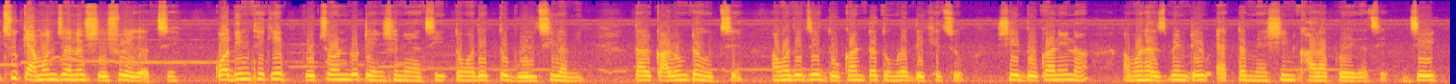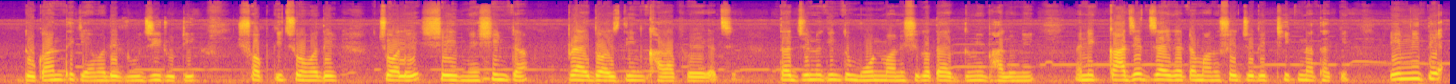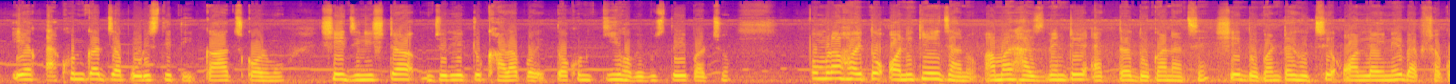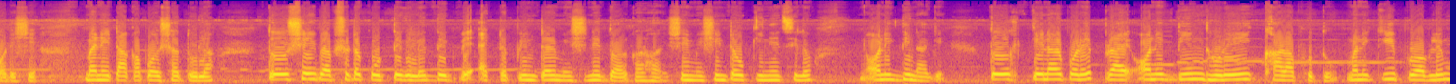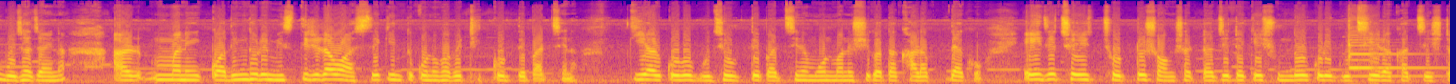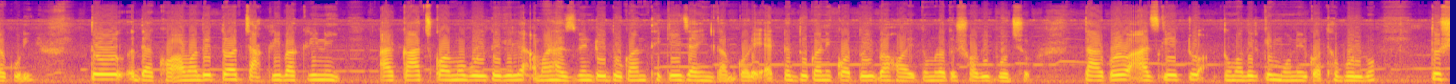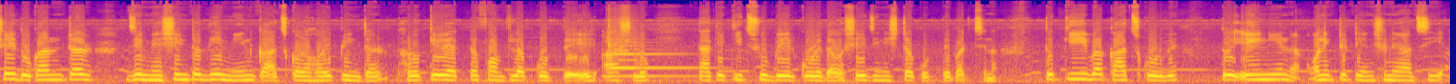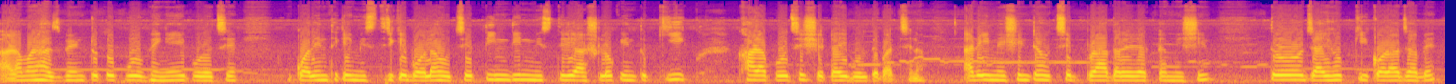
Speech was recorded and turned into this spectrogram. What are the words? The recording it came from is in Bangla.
কিছু কেমন যেন শেষ হয়ে যাচ্ছে। কদিন থেকে প্রচণ্ড টেনশনে আছি, তোমাদের তো বলছিলামই। তার কারণটা হচ্ছে, আমাদের যে দোকানটা তোমরা দেখেছ, সেই দোকানে না আমার হাজবেন্ডের একটা মেশিন খারাপ হয়ে গেছে। যে দোকান থেকে আমাদের রুজি, রুটি সব কিছু আমাদের চলে, সেই মেশিনটা প্রায় দশ দিন খারাপ হয়ে গেছে। তার জন্য কিন্তু মন মানসিকতা একদমই ভালো নেই। মানে কাজের জায়গাটা মানুষের যদি ঠিক না থাকে এমনিতে এখনকার যা পরিস্থিতি, কাজকর্ম, সেই জিনিসটা যদি একটু খারাপ হয়, তখন কি হবে বুঝতেই পারছ? তোমরা হয়তো অনেকেই জানো, আমার হাজবেন্ডের একটা দোকান আছে, সেই দোকানটাই হচ্ছে অনলাইনের ব্যবসা করে সে মানে টাকা পয়সা তোলা। তো সেই ব্যবসাটা করতে গেলে দেখবে একটা প্রিন্টার মেশিনের দরকার হয়। সেই মেশিনটাও কিনেছিল অনেক দিন আগে। তো কেনার পরে প্রায় অনেক দিন ধরেই খারাপ হতো। মানে কি প্রবলেম বোঝা যায় না। আর মানে কদিন ধরে মিস্ত্রিরাও আসছে কিন্তু কোনোভাবে ঠিক করতে পারছে না। কি আর করব বুঝে উঠতে পারছি না। মন মানসিকতা খারাপ। দেখো, এই যে সেই ছোট্ট সংসারটা যেটাকে সুন্দর করে গুছিয়ে রাখার চেষ্টা করি। তো দেখো, আমাদের তো আর চাকরি বাকরি নেই। আর কাজকর্ম বলতে গেলে আমার হাজব্যান্ড ওই দোকান থেকেই যা ইনকাম করে। একটা দোকানে কতই বা হয় তোমরা তো সবই বোঝো। তারপরেও আজকে একটু তোমাদেরকে মনের কথা বলব। তো সেই দোকানটার যে মেশিনটা দিয়ে মেন কাজ করা হয় প্রিন্টার ধরো কেউ একটা ফর্ম ফিল আপ করতে আসলো, তাকে কিছু বের করে দেওয়া, সেই জিনিসটা করতে পারছে না। তো কী বা কাজ করবে? তো এই নিয়ে না অনেকটা টেনশনে আছি, আর আমার হাজব্যান্ডও তো পুরো ভেঙেই পড়েছে। কদিন থেকে মিস্ত্রিকে বলা হচ্ছে, তিন দিন মিস্ত্রি আসলো, কিন্তু কি খারাপ হয়েছে সেটাই বলতে পারছে না। আর এই মেশিনটা হচ্ছে ব্রাদারের একটা মেশিন। তো যাই হোক, কি করা যাবে?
